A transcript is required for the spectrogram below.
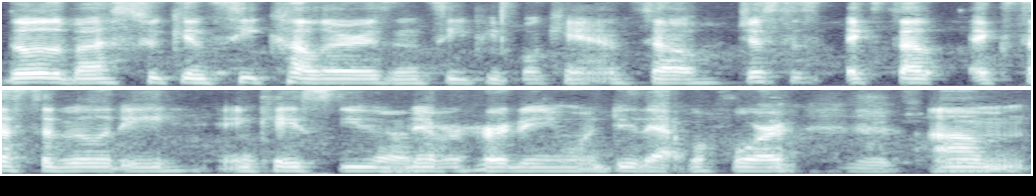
those of us who can see colors and see people can. So just accessibility in case you've yeah. never heard anyone do that before. Um,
